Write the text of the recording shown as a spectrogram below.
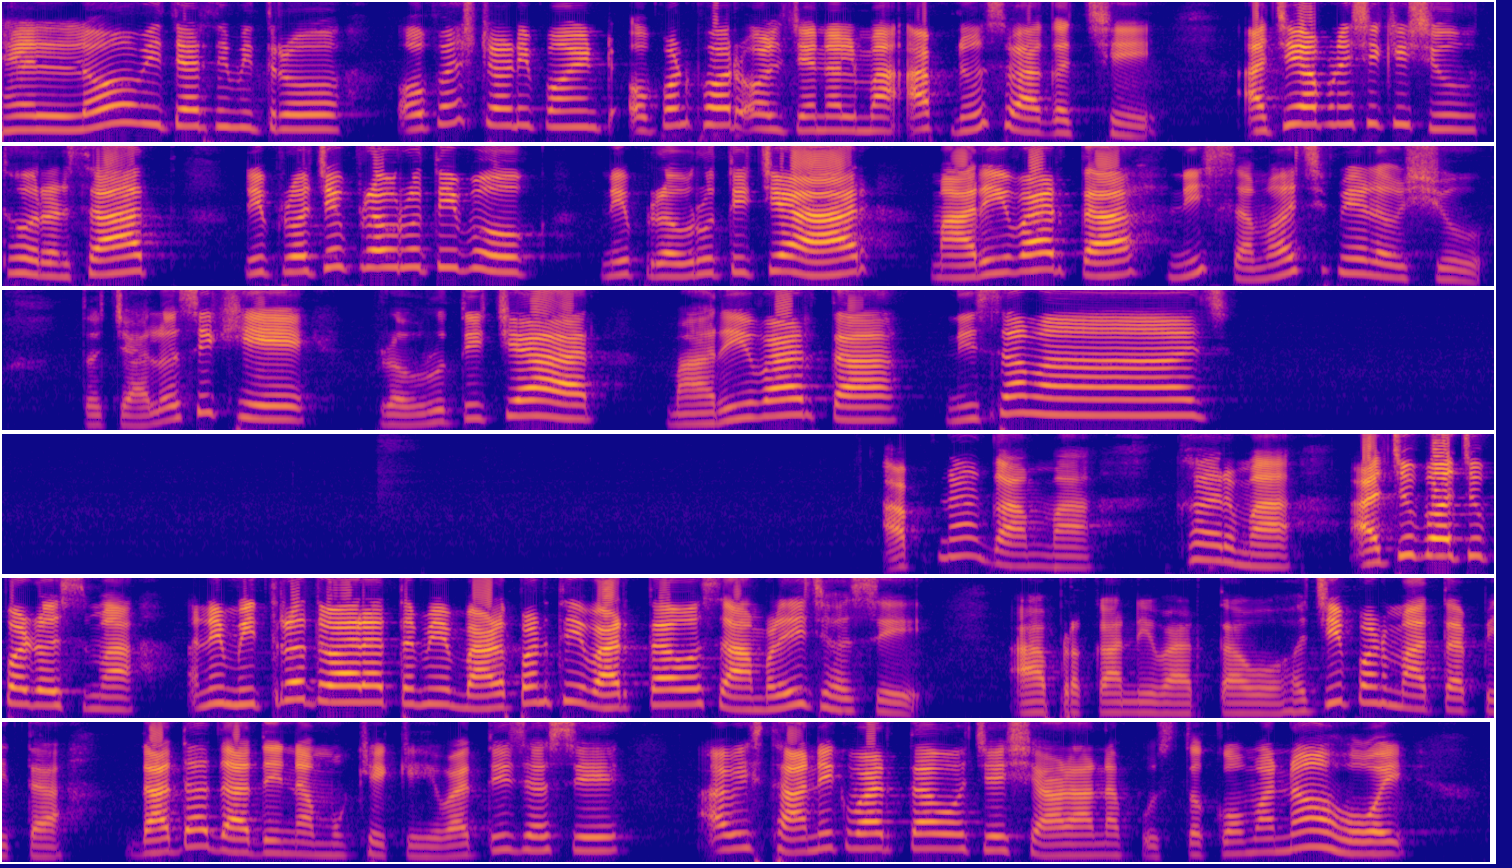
Hello વિદ્યાર્થી મિત્રો open study point open for all ચેનલમાં આપનું સ્વાગત છે. આજે આપણે શીખીશું ધોરણ સાત, ની પ્રોજેક્ટ પ્રવૃત્તિ બુકની પ્રવૃત્તિ ચાર, મારી વાર્તાની સમજ મેળવશું. તો ચાલો શીખીએ પ્રવૃત્તિ ચાર, મારી વાર્તાની સમજ. આપના ગામમાં ઘરમાં, આજુબાજુ પડોશમાં અને મિત્રો દ્વારા તમે બાળપણથી વાર્તાઓ સાંભળી જ હશે. આ પ્રકારની વાર્તાઓ હજી પણ માતા પિતા દાદા દાદીના મુખે કહેવાતી જ હશે. આવી સ્થાનિક વાર્તાઓ જે શાળાના પુસ્તકોમાં ન હોય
